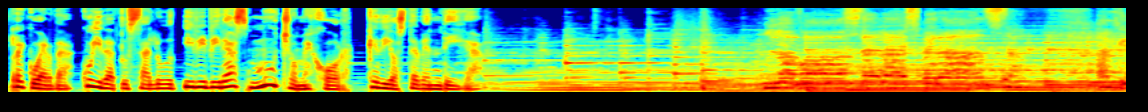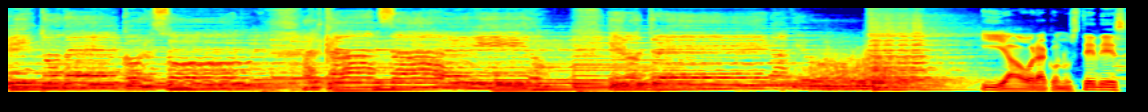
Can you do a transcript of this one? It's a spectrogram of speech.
Recuerda, cuida tu salud y vivirás mucho mejor. Que Dios te bendiga. La voz de la esperanza, al grito del corazón, alcanza herido y lo entrega a Dios. Y ahora con ustedes,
